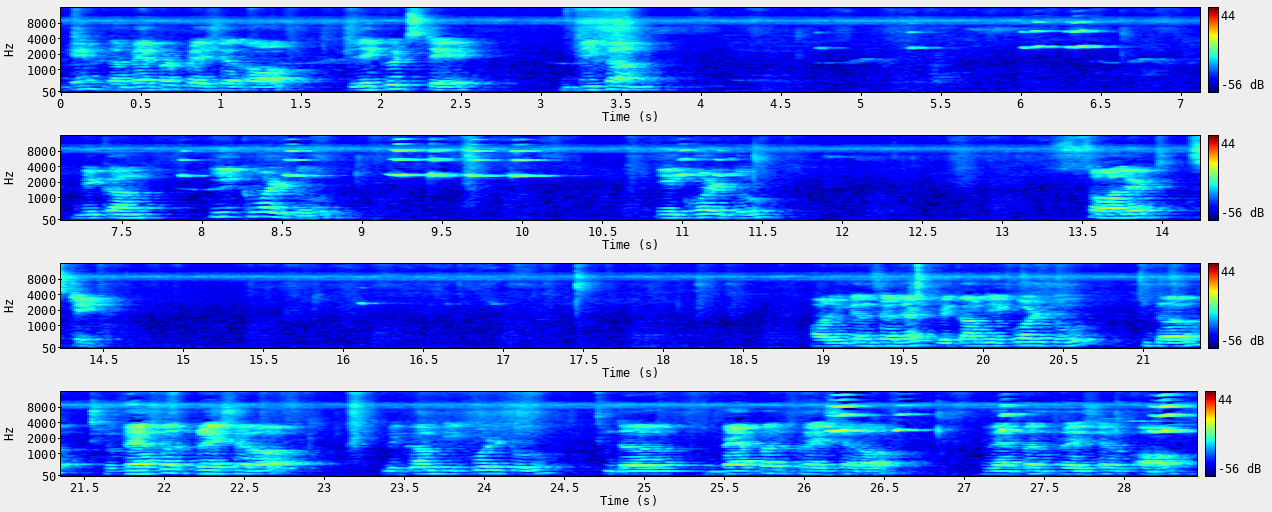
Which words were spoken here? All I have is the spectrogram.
okay? The vapor pressure of liquid state become become equal to equal to solid state or you can say that become equal to the vapor pressure of become equal to the vapor pressure of vapor pressure of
